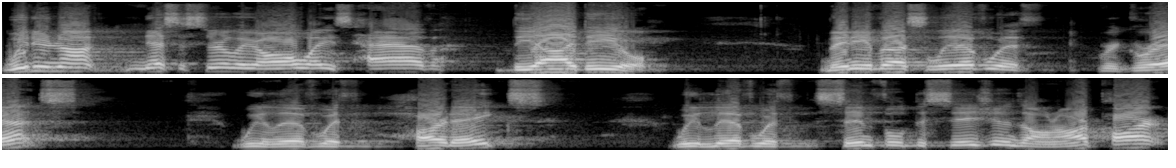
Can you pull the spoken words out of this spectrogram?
We do not necessarily always have the ideal. Many of us live with regrets, we live with heartaches, we live with sinful decisions on our part.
